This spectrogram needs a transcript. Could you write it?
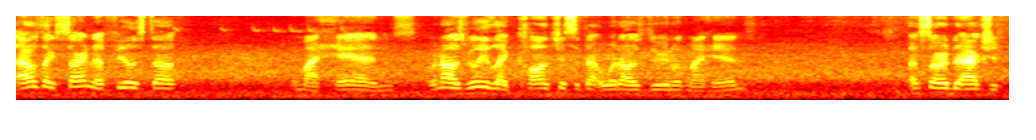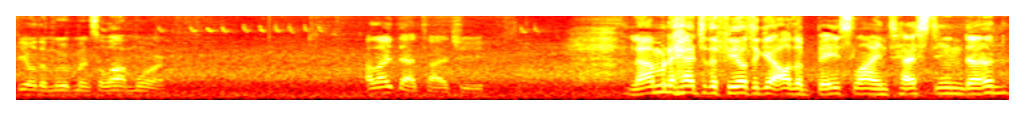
I was like starting to feel stuff in my hands when I was really like conscious about what I was doing with my hands. I started to actually feel the movements a lot more. I like that Tai Chi. Now I'm gonna head to the field to get all the baseline testing done.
